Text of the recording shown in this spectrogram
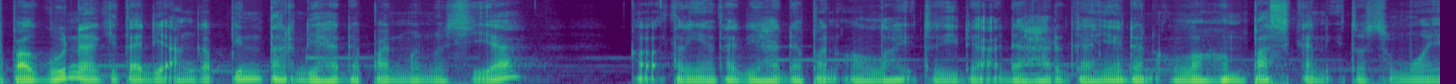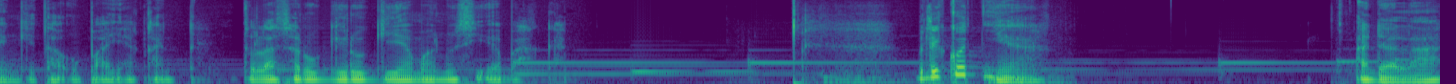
Apa guna kita dianggap pintar di hadapan manusia kalau ternyata di hadapan Allah itu tidak ada harganya dan Allah hempaskan itu semua yang kita upayakan. Itulah serugi-ruginya manusia bahkan. Berikutnya adalah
